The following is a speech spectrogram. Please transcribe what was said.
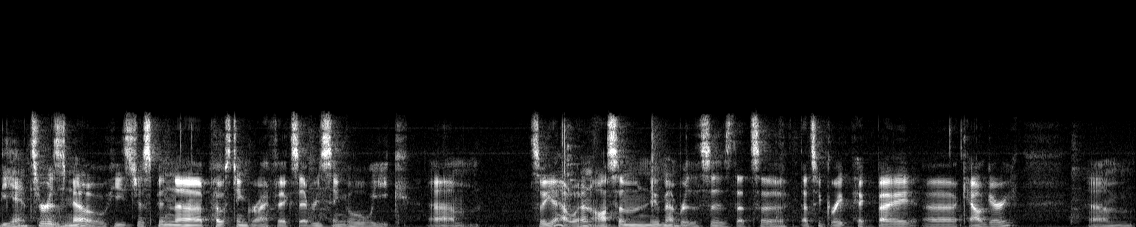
The answer is no. He's just been uh, posting graphics every single week. Um, so yeah, what an awesome new member this is. That's a that's a great pick by uh, Calgary. Um,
